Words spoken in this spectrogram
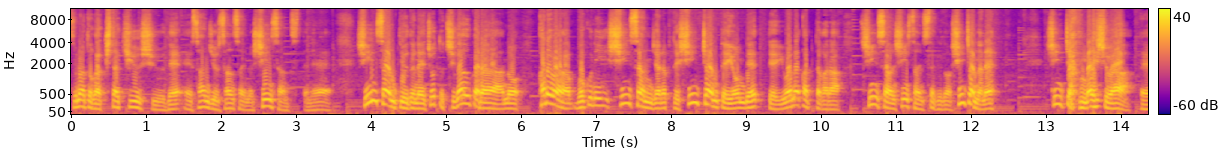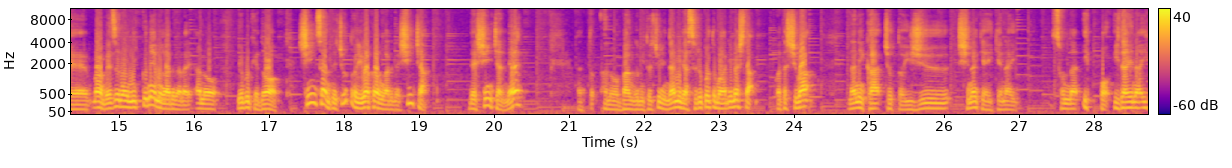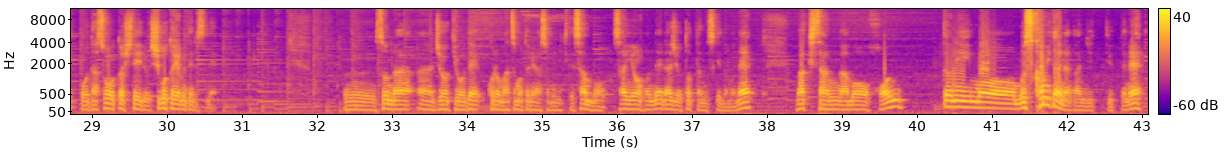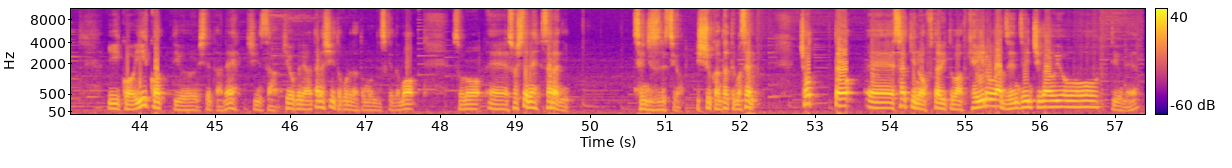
その後が北九州で33歳のシンさんつってね、シンさんって言うとね、ちょっと違うから、あの、彼は僕にシンさんじゃなくてシンちゃんって呼んでって言わなかったから、シンさん、シンさんって言ってたけど、シンちゃんだね。しんちゃんないしは、えー、まあ別のニックネームがあるなら、あの、呼ぶけど、しんさんってちょっと違和感があるね。しんちゃん。で、しんちゃんね。あと、あの、番組途中に涙することもありました。私は何かちょっと移住しなきゃいけない。そんな一歩、偉大な一歩を出そうとしている仕事を辞めてですね。うん、そんな状況で、この松本に遊びに来て3本、3、4本ね、ラジオを撮ったんですけどもね、マキさんがもう本当にもう息子みたいな感じって言ってね、いい子、いい子っていうしてたね、シンさん。記憶に新しいところだと思うんですけども、その、えー、そしてね、さらに、先日ですよ。一週間経ってません。ちょっと、えー、さっきの二人とは毛色が全然違うよっていうね、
